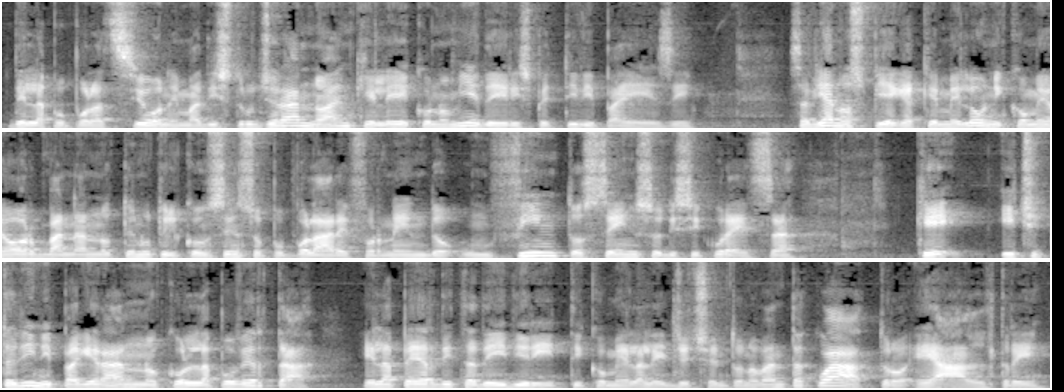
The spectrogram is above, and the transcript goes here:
della popolazione, ma distruggeranno anche le economie dei rispettivi paesi. Saviano spiega che Meloni come Orban hanno ottenuto il consenso popolare fornendo un finto senso di sicurezza che i cittadini pagheranno con la povertà e la perdita dei diritti come la legge 194 e altri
